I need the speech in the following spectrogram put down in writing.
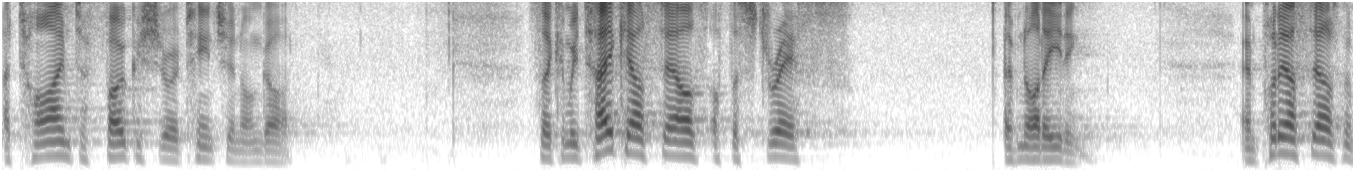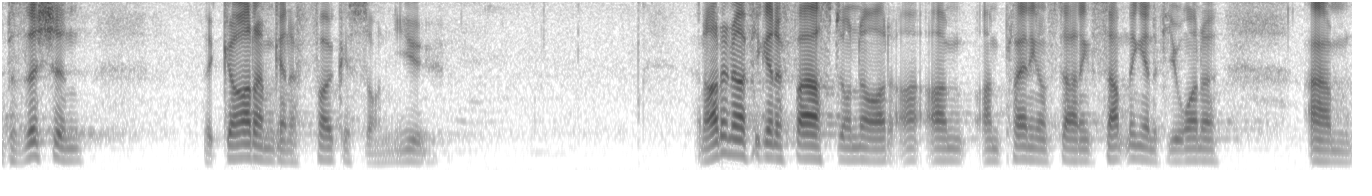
a time to focus your attention on God. So, can we take ourselves off the stress of not eating and put ourselves in a position that God, I'm going to focus on you? And I don't know if you're going to fast or not. I, am I'm, I'm planning on starting something, and if you want to um,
